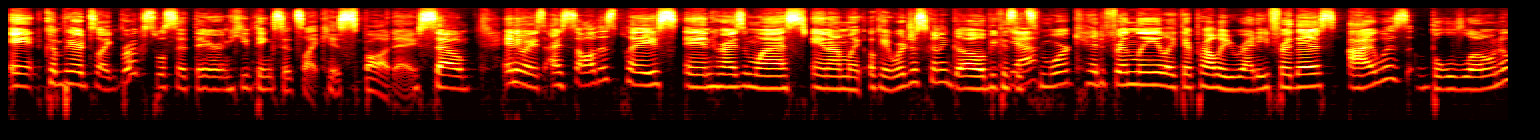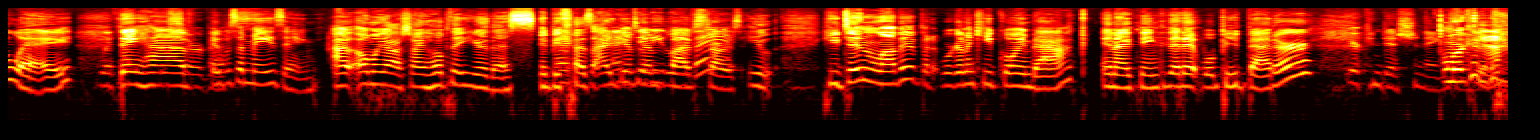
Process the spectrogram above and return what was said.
And compared to like Brooks will sit there and he thinks it's like his spa day. So, anyways, I saw this place in Horizon West and I'm like, okay, we're just gonna go because Yeah. it's more kid friendly. Like they're probably ready for this. I was blown away. With they the have it was amazing. I, oh my gosh, I hope they hear this because I give them five stars. He he didn't love it, but we're gonna keep going back, and I think that it will be better. Your conditioning. We're gonna,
